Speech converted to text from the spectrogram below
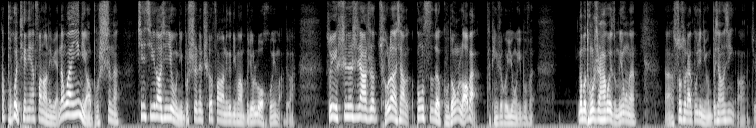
它不会天天放到那边。那万一你要不试呢？星期一到星期五你不试，那车放到那个地方不就落灰嘛，对吧？所以试乘试驾车除了像公司的股东老板，他平时会用一部分，那么同时还会怎么用呢？啊，说出来估计你们不相信啊。就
